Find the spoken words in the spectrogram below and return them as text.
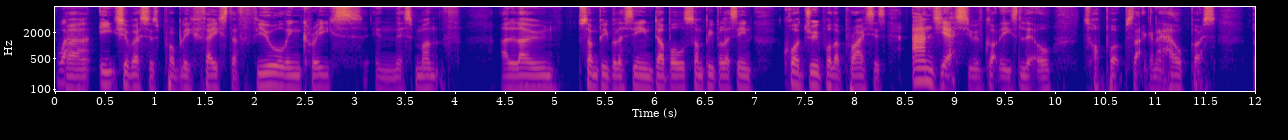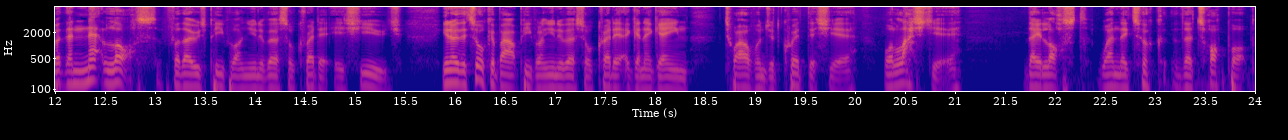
Wow. Uh, each of us has probably faced a fuel increase in this month alone. Some people are seeing double, some people are seeing quadruple the prices. And yes, we've got these little top ups that are going to help us. But the net loss for those people on universal credit is huge. You know, they talk about people on universal credit are going to gain 1200 quid this year. Well, last year, they lost when they took the top up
